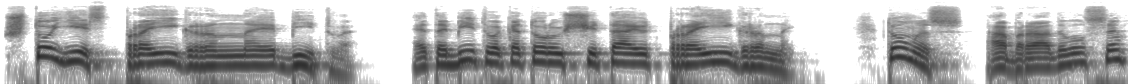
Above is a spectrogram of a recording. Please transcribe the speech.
Что есть проигранная битва? Это битва, которую считают проигранной. Томас обрадовался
